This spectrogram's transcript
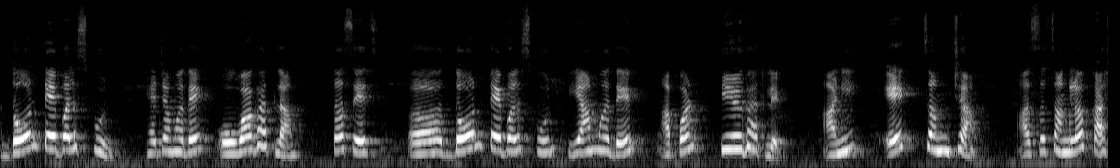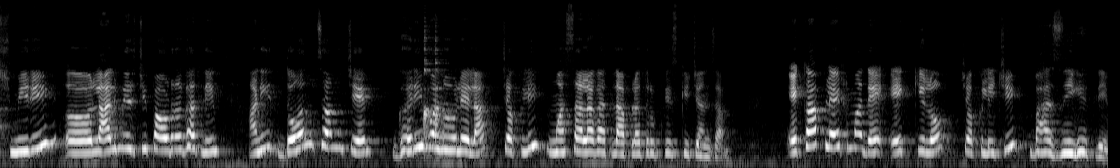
दोन टेबलस्पून ह्याच्यामध्ये ओवा घातला तसेच दोन टेबलस्पून यामध्ये आपण तीळ घातले आणि एक चमचा असं चांगलं काश्मीरी लाल मिरची पावडर घातली आणि दोन चमचे घरी बनवलेला चकली मसाला घातला आपला तृप्तीस किचनचा. एका प्लेटमध्ये एक किलो चकलीची भाजणी घेतली.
